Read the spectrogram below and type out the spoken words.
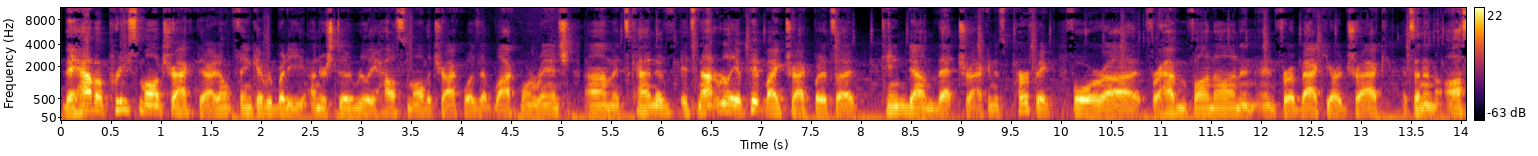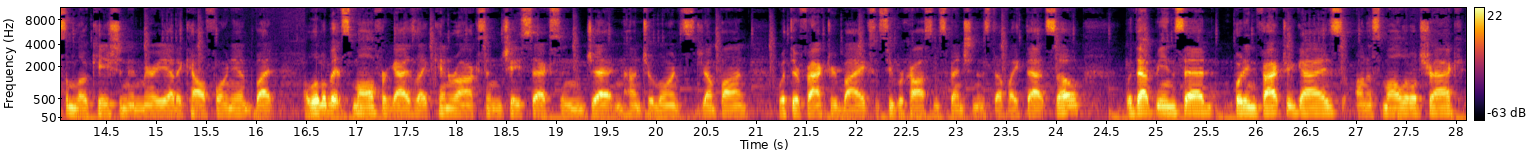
They have a pretty small track there. I don't think everybody understood really how small the track was at Blackmore Ranch. Um, it's kind of, it's not really a pit bike track, but it's a tamed down vet track and it's perfect for uh, for having fun on and, and for a backyard track. It's in an awesome location in Murrieta, California, but a little bit small for guys like Ken Roczen, Chase Sexton, Jett, and Hunter Lawrence to jump on with their factory bikes and supercross suspension and stuff like that. So with that being said, putting factory guys on a small little track,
